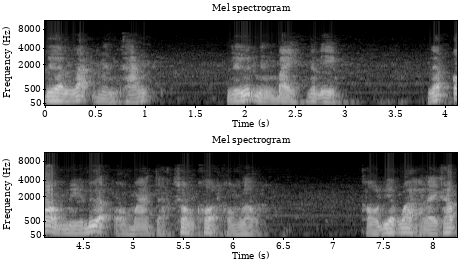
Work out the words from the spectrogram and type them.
เดือนละหนึ่งครั้ง หรือหนึ่งใบนั่นเอง แล้วก็มีเลือดออกมาจากช่องคลอดของเรา เขาเรียกว่าอะไรครับ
